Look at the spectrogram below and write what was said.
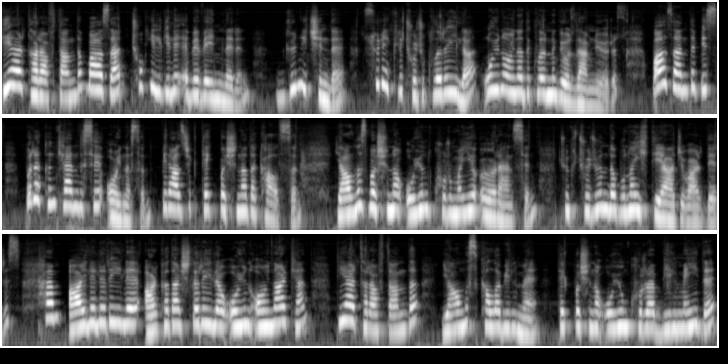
Diğer taraftan da bazen çok ilgili ebeveynlerin gün içinde sürekli çocuklarıyla oyun oynadıklarını gözlemliyoruz. Bazen de biz bırakın kendisi oynasın, birazcık tek başına da kalsın, yalnız başına oyun kurmayı öğrensin. Çünkü çocuğun da buna ihtiyacı var deriz. Hem aileleriyle, arkadaşlarıyla oyun oynarken diğer taraftan da yalnız kalabilme, tek başına oyun kurabilmeyi de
